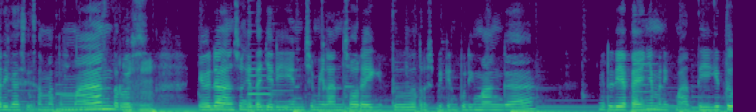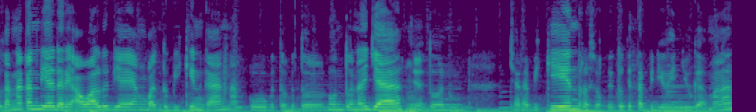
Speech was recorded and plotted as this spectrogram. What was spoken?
dikasih sama teman, terus Mm-mm. ya udah langsung kita jadiin cemilan sore gitu, terus bikin puding mangga. Itu dia kayaknya menikmati gitu karena kan dia dari awal tuh dia yang bantu bikin kan. Aku betul-betul nuntun aja, Iya. nuntun cara bikin terus waktu itu kita videoin juga. Malah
